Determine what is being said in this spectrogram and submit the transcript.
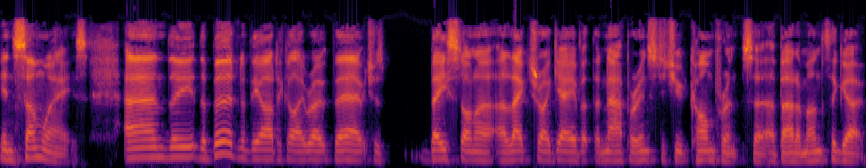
in some ways. And the the burden of the article I wrote there, which was based on a, a lecture I gave at the Napa Institute conference uh, about a month ago.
